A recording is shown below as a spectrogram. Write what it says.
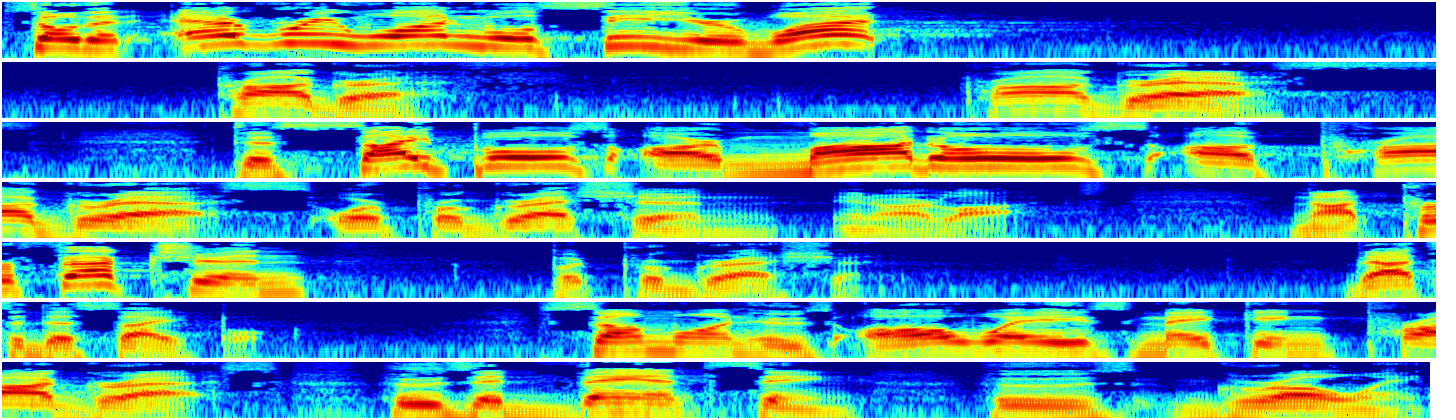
so that everyone will see your what? Progress. Progress. Disciples are models of progress or progression in our lives. Not perfection but progression that's a disciple. Someone who's always making progress, who's advancing, who's growing.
